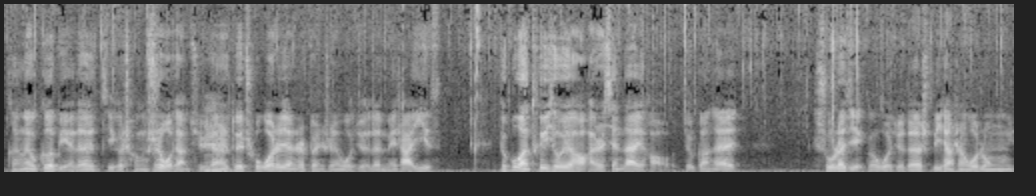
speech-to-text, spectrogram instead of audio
可能有个别的几个城市我想去，嗯但是对出国这件事本身我觉得没啥意思。就不管退休也好，还是现在也好，就刚才说了几个我觉得理想生活中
